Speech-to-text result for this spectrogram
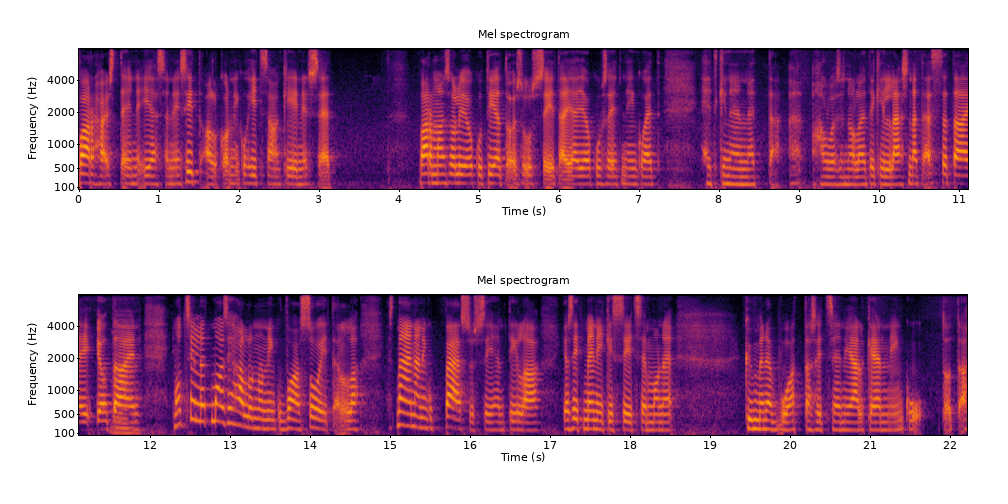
varhaisteinen iässä, niin sitten alkoi niin kuin hitsaan kiinni se, että varmaan se oli joku tietoisuus siitä ja joku siitä, niin kuin, että hetkinen, että haluaisin olla jotenkin läsnä tässä tai jotain. Mm. Mutta sille, että mä olisin halunnut niin kuin vaan soitella. Ja sit mä en enää niin kuin päässyt siihen tilaan. Ja sitten menikin siitä semmoinen kymmenen vuotta sitten sen jälkeen niin kuin, tota,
